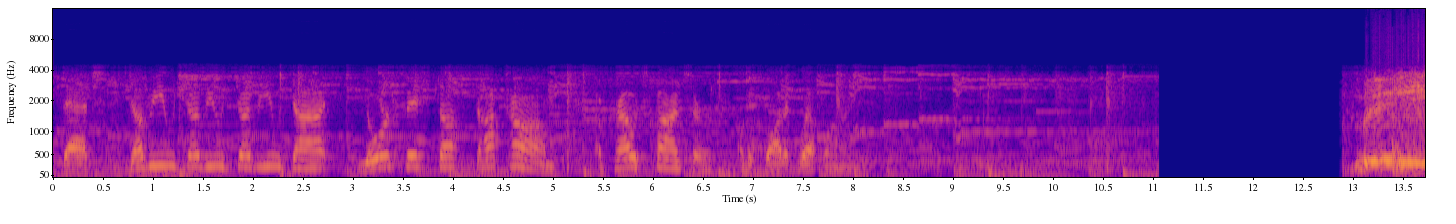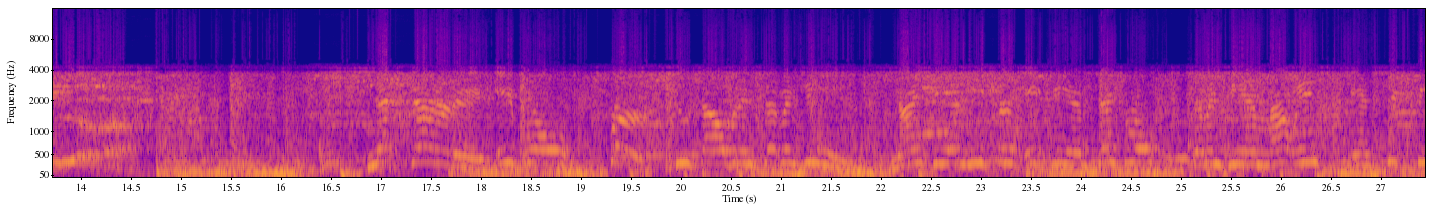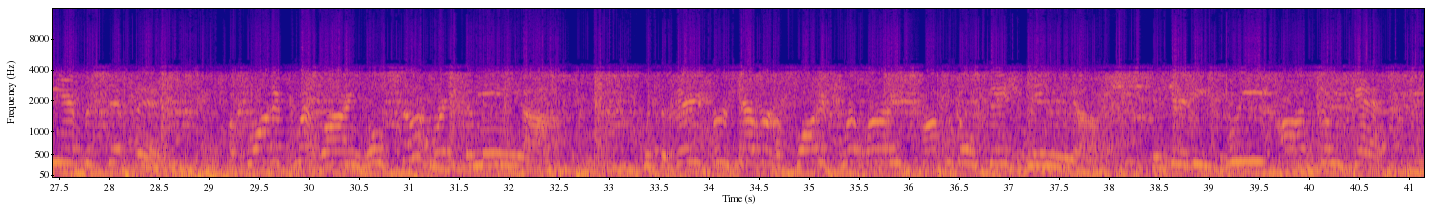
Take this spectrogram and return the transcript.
That's www.yourfishstuff.com, a proud sponsor of Aquatic Wetline. Next Saturday, April 1st, 2017, 9 p.m. Eastern, 8 p.m. Central, 7 p.m. Mountain, and 6 p.m. Pacific. Aquatic Wetline will celebrate the mania with the very first ever Aquatic Wetline Tropical Fish Mania. There's going to be three awesome guests.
